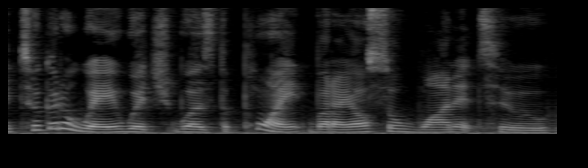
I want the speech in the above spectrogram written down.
it took it away, which was the point, but I also wanted to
